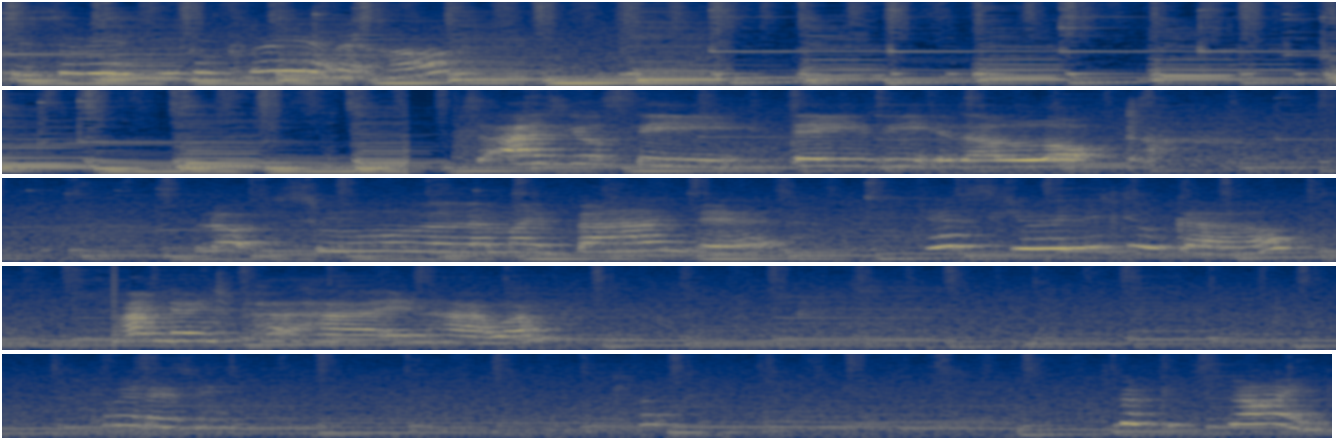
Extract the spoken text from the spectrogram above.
She's so you can play in it, huh? So as you'll see, Daisy is a lot, lot smaller than my Bandit. Yes, you're a little girl. I'm going to put her in her one. Come here, Daisy. Come. Look, it's nice.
